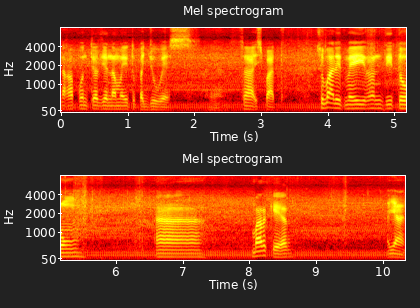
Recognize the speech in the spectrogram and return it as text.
nakapunter dyan naman ito pa US. Ayan, sa spot. Subalit mayroon ditong ah marker. Ayan.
